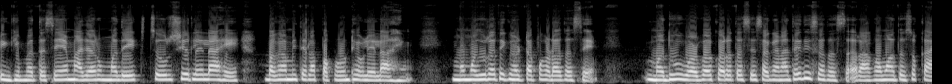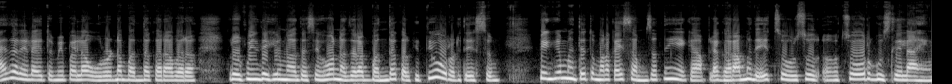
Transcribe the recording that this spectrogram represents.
पिंकी म्हणत असे माझ्या रूममध्ये एक चोर शिरलेला आहे. बघा मी त्याला पकडून ठेवलेला आहे. मग मधुरा ती घट्ट पकडत असे. मधू वळवळ करत असे सगळ्यांना ते दिसत असतं. राघव म्हणत असो काय झालेलं आहे? तुम्ही पहिला ओरडणं बंद करा बरं. रुक्मिणी देखील म्हणत असे हो ना जरा बंद कर किती ओरडतेस तू. पिंकी म्हणते तुम्हाला काही समजत नाही आहे का? आपल्या घरामध्ये चोर चोर चोर घुसलेला आहे.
